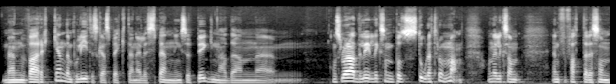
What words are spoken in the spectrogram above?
Men varken den politiska aspekten eller spänningsuppbyggnaden, eh, hon slår aldrig liksom på stora trumman. Hon är liksom en författare som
